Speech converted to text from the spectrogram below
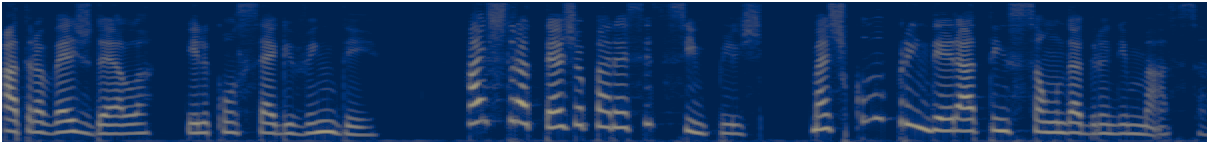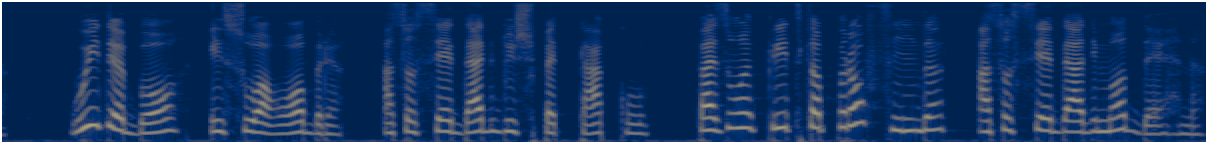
Através dela, ele consegue vender. A estratégia parece simples, mas como prender a atenção da grande massa? Guy Debord, em sua obra A Sociedade do Espetáculo, faz uma crítica profunda à sociedade moderna,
